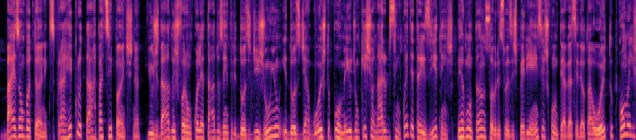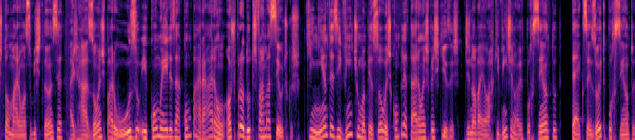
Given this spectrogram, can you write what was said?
Bison Botanics para recrutar participantes, né? E os dados foram coletados entre 12 de junho e 12 de agosto por meio de um questionário de 53 itens perguntando sobre suas experiências com o THC Delta 8, como eles tomaram a substância, as razões para o uso e como eles a compararam aos produtos farmacêuticos. 521 pessoas completaram as pesquisas, de Nova York 29%, Texas 8%,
